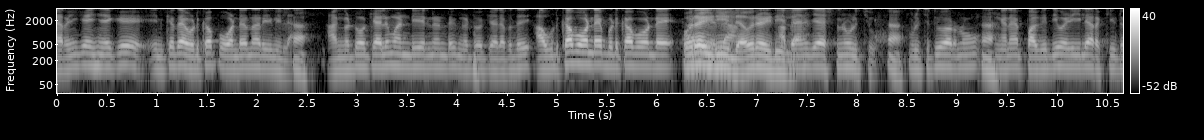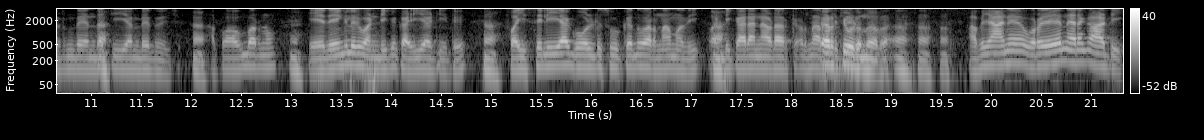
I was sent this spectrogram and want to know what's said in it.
ഇറങ്ങി കഴിഞ്ഞേക്ക് എനിക്കത് എവിടുക്കാ പോകണ്ടെന്ന് അറിയണില്ല. അങ്ങോട്ട് നോക്കിയാലും വണ്ടി വരുന്നുണ്ട് ഇങ്ങോട്ട് നോക്കിയാലും. അപ്പൊ ഇത് പോകണ്ടേ പോണ്ടേ പോകണ്ടേ? ഒരു ഐഡിയ ഇല്ല ഒരു ഐഡിയ ഞാൻ ജ്യേഷ്ഠനെ വിളിച്ചു. വിളിച്ചിട്ട് പറഞ്ഞു ഇങ്ങനെ പകുതി വഴിയിൽ ഇറക്കിയിട്ടുണ്ട് എന്താ ചെയ്യണ്ടേന്ന് ചോദിച്ചു. അപ്പൊ അവൻ പറഞ്ഞു ഏതെങ്കിലും ഒരു വണ്ടിക്ക് കൈ കാട്ടിയിട്ട് ഫൈസലിയ ഗോൾഡ് സൂക്ക് എന്ന് പറഞ്ഞാൽ മതി. വണ്ടിക്കാരൻ അവിടെ ഇറക്കി- വിടുന്നു അപ്പൊ ഞാൻ കുറേ നേരം കാട്ടി.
